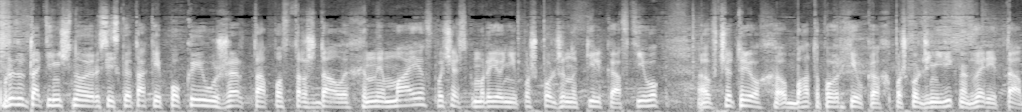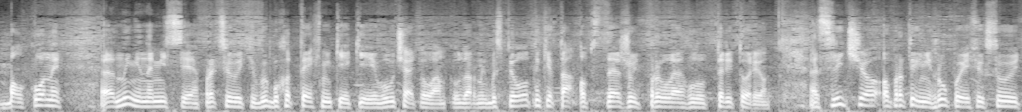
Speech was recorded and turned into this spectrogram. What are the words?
В результаті нічної російської атаки по Києву жертв та постраждалих немає. В Печерському районі пошкоджено кілька автівок. Е, В чотирьох багатоповерхівках пошкоджені вікна, двері та балкони. Е, Нині на місці працюють вибухотехніки, які вилучають уламки ударних безпілотників та обстежують прилеглу територію. Е, Слідчо-оперативні групи фіксують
